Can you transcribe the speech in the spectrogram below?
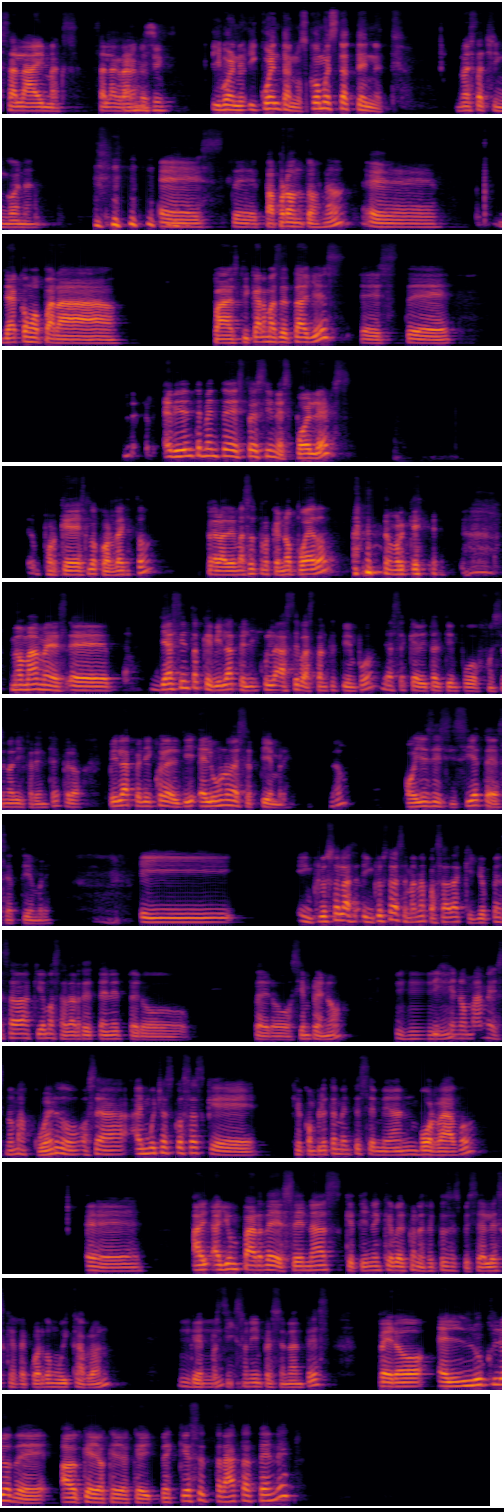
Sala IMAX, sala Ah, grande. no sé. Y bueno, y cuéntanos, ¿cómo está Tenet? No está chingona. Este, para pronto, ¿no? Eh, ya como para, para explicar más detalles, este, evidentemente esto es sin spoilers, porque es lo correcto, pero además es porque no puedo, porque, no mames, eh, ya siento que vi la película hace bastante tiempo, ya sé que ahorita el tiempo funciona diferente, pero vi la película el, el 1 de septiembre, ¿no? Hoy es 17 de septiembre. Y incluso la, incluso la semana pasada que yo pensaba que íbamos a hablar de Tenet, pero, pero siempre no, dije, no mames, no me acuerdo. O sea, hay muchas cosas que, que completamente se me han borrado. Eh, hay, hay un par de escenas que tienen que ver con efectos especiales que recuerdo muy cabrón, que pues sí son impresionantes, pero el núcleo de, ah, ok, ok, ok, ¿de qué se trata Tenet?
